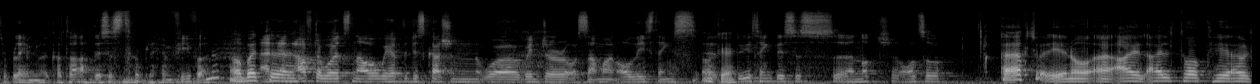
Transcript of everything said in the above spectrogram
to blame uh, Qatar. This is to blame FIFA. No, no, but and, and uh, afterwards, now we have the discussion uh, winter or summer and all these things. Uh, do you think this is uh, not also? actually, you know, uh, I'll I'll talk here. I'll,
